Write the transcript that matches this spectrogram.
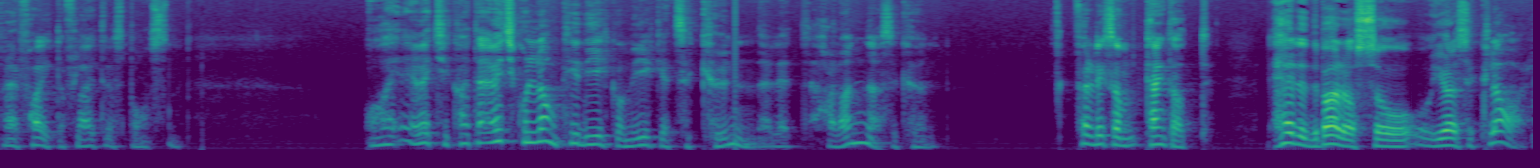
Den fight or flight-responsen. Og jeg vet, ikke, jeg vet ikke hvor lang tid det gikk, om det gikk et sekund eller et halvannet sekund. For jeg liksom tenkte at her er det bare å gjøre seg klar.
